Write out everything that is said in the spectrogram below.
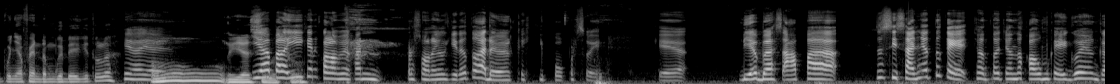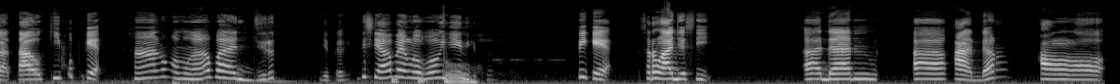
punya fandom gede gitu lah. ya ya oh iya sih Iya apalagi betul. kan kalau misalkan personil kita tuh ada kayak K-popers. Kayak dia bahas apa. Terus sisanya tuh kayak contoh-contoh kaum kayak gue yang nggak tahu K-pop kayak Hah lu ngomong apa anjir? Gitu. Itu siapa yang lo ngomongin Betul. gitu. Tapi kayak seru aja sih. Eh, Dan eh, kadang kalau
